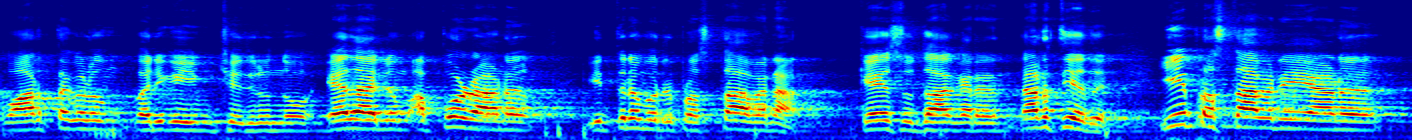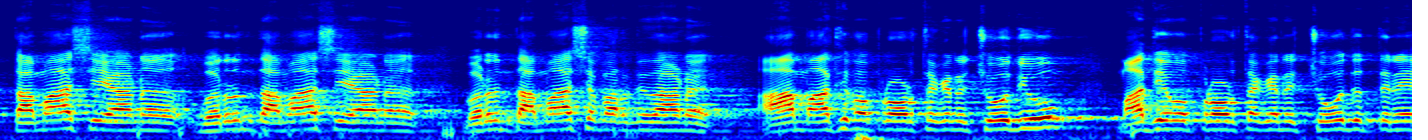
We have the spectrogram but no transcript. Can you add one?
വാർത്തകളും വരികയും ചെയ്തിരുന്നു. ഏതായാലും അപ്പോഴാണ് ഇത്തരമൊരു പ്രസ്താവന കെ സുധാകരൻ നടത്തിയത്. ഈ പ്രസ്താവനയാണ് തമാശയാണ് വെറും തമാശയാണ് വെറും തമാശ പറഞ്ഞതാണ്. ആ മാധ്യമപ്രവർത്തകന്റെ ചോദ്യവും മാധ്യമപ്രവർത്തകന്റെ ചോദ്യത്തിന്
